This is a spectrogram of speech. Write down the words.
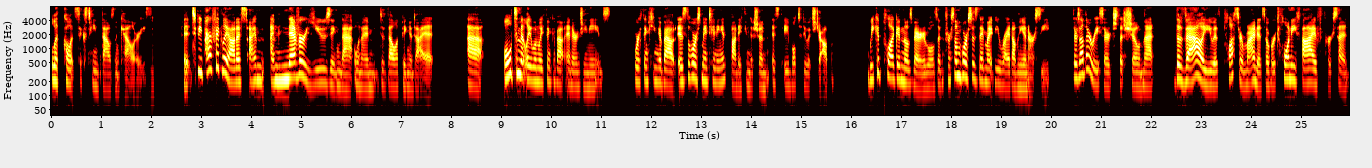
Let's call it 16,000 calories. Mm. To be perfectly honest, I'm I'm never using that when I'm developing a diet. Uh, ultimately, when we think about energy needs, we're thinking about is the horse maintaining its body condition, is able to do its job? We could plug in those variables, and for some horses, they might be right on the NRC. There's other research that's shown that the value is plus or minus over 25%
